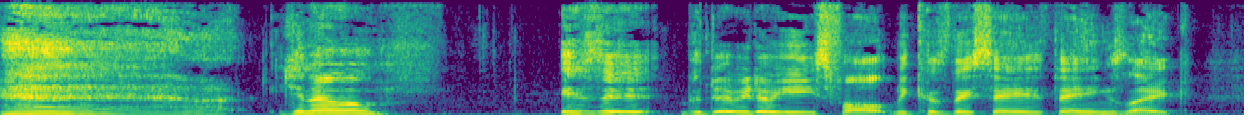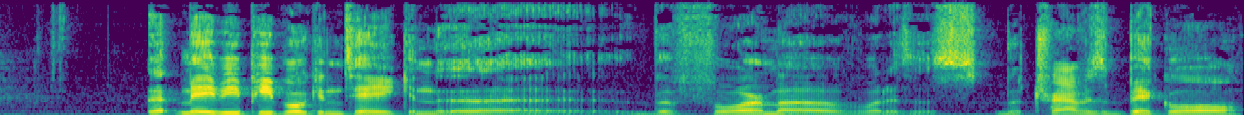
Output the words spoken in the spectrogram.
you know, is it the WWE's fault because they say things like that maybe people can take in the the form of what is this the Travis Bickle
